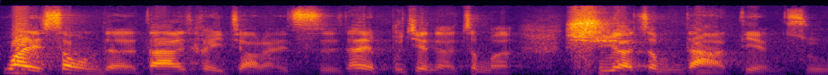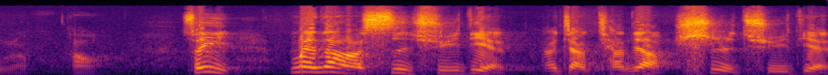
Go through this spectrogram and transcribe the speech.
外送的，大家可以叫来吃，但也不见得这么需要这么大的店租了。好，所以麦当劳市区店要讲强调市区店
